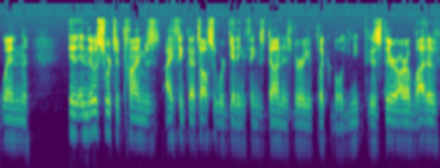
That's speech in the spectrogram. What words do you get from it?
When in, in, those sorts of times, I think that's also where getting things done is very applicable. You need because there are a lot of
